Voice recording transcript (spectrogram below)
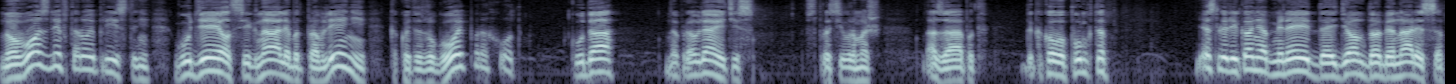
но возле второй пристани гудел сигналь об отправлении какой-то другой пароход. — Куда направляетесь? — спросил Ромеш. — На запад. До какого пункта? — Если река не обмелеет, дойдем до Бенариса.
